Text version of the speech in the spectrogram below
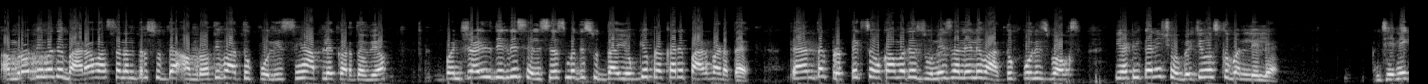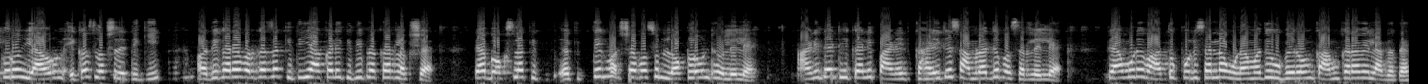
अमरावतीमध्ये बारा वाजता नंतर सुद्धा अमरावती वाहतूक पोलीस हे आपले कर्तव्य पंचेचाळीस डिग्री सेल्सिअसमध्ये सुद्धा योग्य प्रकारे पार पाडत आहे. त्यानंतर प्रत्येक चौकामध्ये जुने झालेले वाहतूक पोलीस बॉक्स या ठिकाणी शोभेची वस्तू बनलेली आहे. जेणेकरून यावरून एकच लक्ष देते की अधिकाऱ्या वर्गाचा कितीही आकडे किती प्रकार लक्ष आहे त्या बॉक्सला कित्येक वर्षापासून लॉक लावून ठेवलेले आहे आणि त्या ठिकाणी पाणी घाणीचे साम्राज्य पसरलेले आहे. त्यामुळे वाहतूक पोलिसांना उन्हामध्ये उभे राहून काम करावे लागत आहे.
